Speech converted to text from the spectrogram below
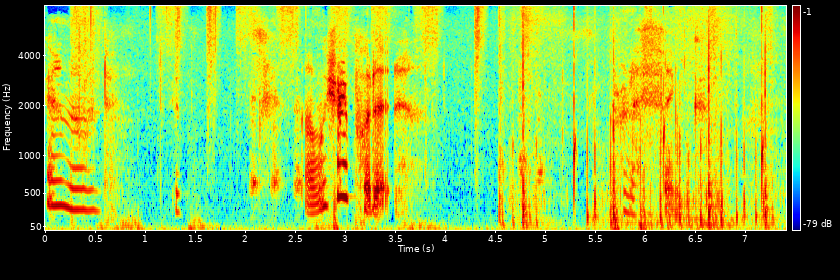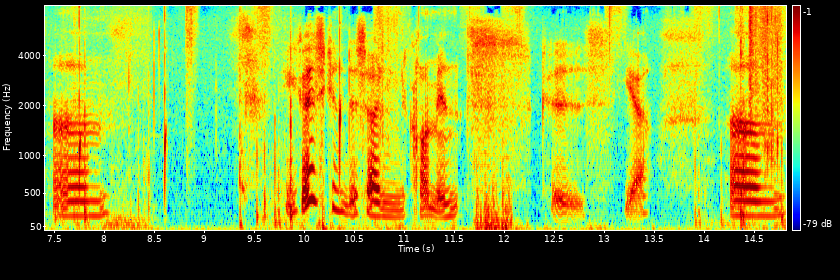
Good. Um, where should I put it? I'm trying to think. Um, you guys can decide in the comments. Um,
